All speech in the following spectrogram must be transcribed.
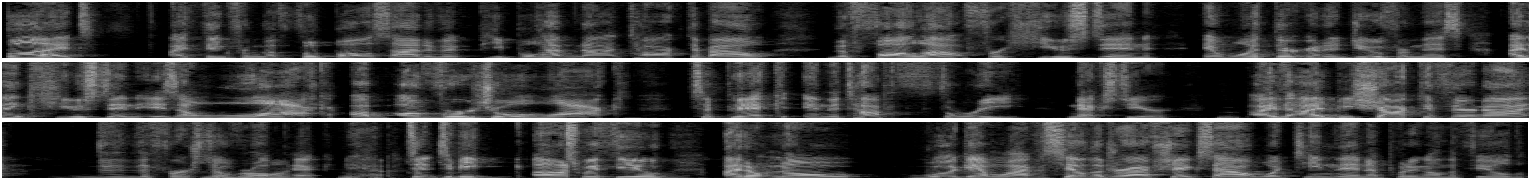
But I think from the football side of it, people have not talked about the fallout for Houston and what they're going to do from this. I think Houston is a lock, a, a virtual lock to pick in the top three next year. I'd, I'd be shocked if they're not the, the first Number overall one. pick. Yeah. To, to be honest with you, I don't know. Well, again, we'll have to see how the draft shakes out, what team they end up putting on the field.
